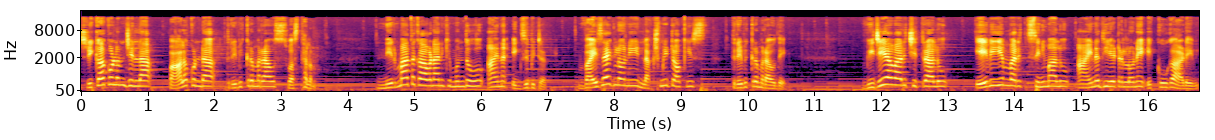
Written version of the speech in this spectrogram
శ్రీకాకుళం జిల్లా పాలకొండ త్రివిక్రమరావు స్వస్థలం. నిర్మాత కావడానికి ముందు ఆయన ఎగ్జిబిటర్. వైజాగ్లోని లక్ష్మీ టాకీస్ త్రివిక్రమరావుదే. విజయ వారి చిత్రాలు ఏవిఎం వారి సినిమాలు ఆయన థియేటర్లోనే ఎక్కువగా ఆడేవి.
